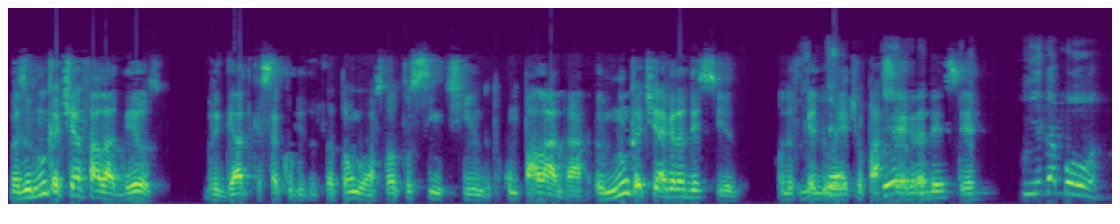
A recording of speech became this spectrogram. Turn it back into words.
Mas eu nunca tinha falado a Deus, obrigado que essa comida está tão gostosa, eu estou sentindo, estou com paladar. Eu nunca tinha agradecido. Quando eu fiquei doente, eu passei a agradecer. Comida boa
